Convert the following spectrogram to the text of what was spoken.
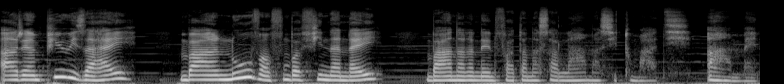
ary ampio izahay mba hanova ny fomba fihinanay mba hanananay ny vatana salama sy tomady. Amen.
